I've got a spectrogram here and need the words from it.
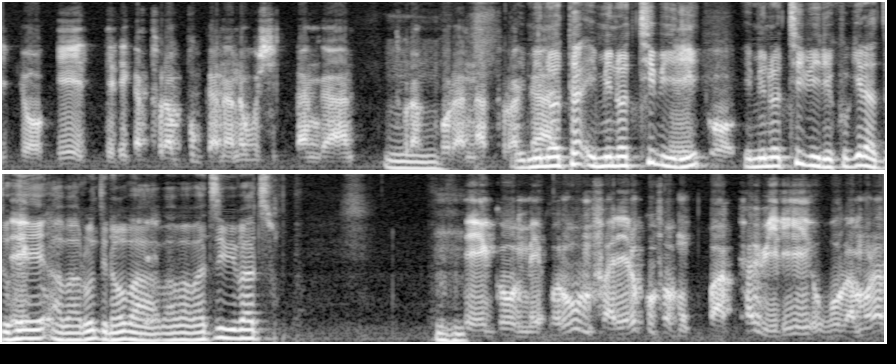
iryo eterega turavugana n'ubushikiranganji mm. turakorana turaganira iminota ibiri iminota ibiri kugira duhe abarundi nabo bababaza ibibazo mhm. egome urumva rero kuva mu kwa kabiri ubu uramura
